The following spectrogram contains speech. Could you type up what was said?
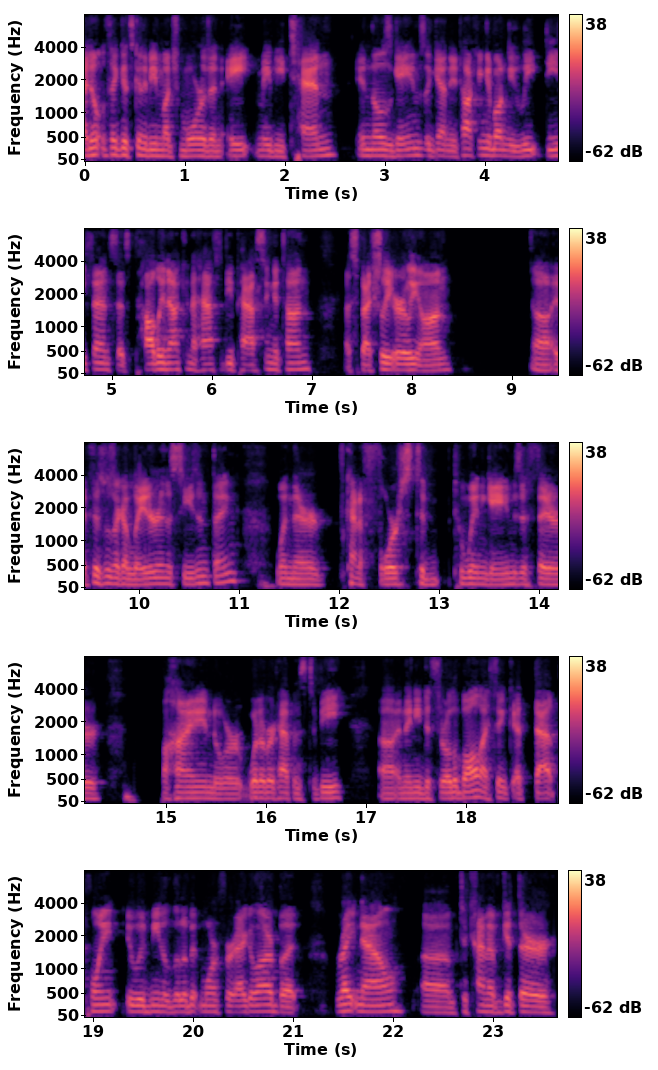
I don't think it's going to be much more than eight, maybe ten in those games. Again, you're talking about an elite defense that's probably not going to have to be passing a ton, especially early on. Uh, if this was like a later in the season thing, when they're kind of forced to to win games if they're behind or whatever it happens to be, uh, and they need to throw the ball, I think at that point it would mean a little bit more for Agholor. But right now, um, to kind of get their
